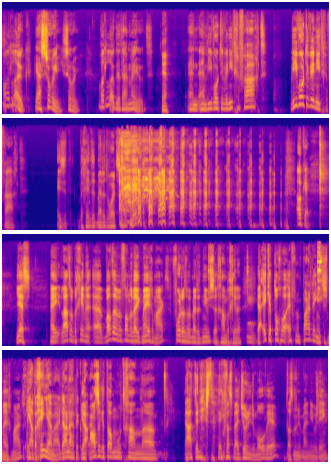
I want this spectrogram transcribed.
Oh, wat leuk. Ja, sorry, sorry. Wat leuk dat hij meedoet. Ja. En, en wie wordt er weer niet gevraagd? Wie wordt er weer niet gevraagd? Is het, begint het met het woord sidekick? Oké. yes. Hey, laten we beginnen. Eh, wat hebben we van de week meegemaakt? Voordat we met het nieuws eh, gaan beginnen. Ja, ik heb toch wel even een paar dingetjes meegemaakt. Ja, begin jij maar. Daarna heb ik... Ja, als ik het dan moet gaan... eh, ja, ten eerste, ik was bij Johnny de Mol weer. Dat is nu mijn nieuwe ding.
